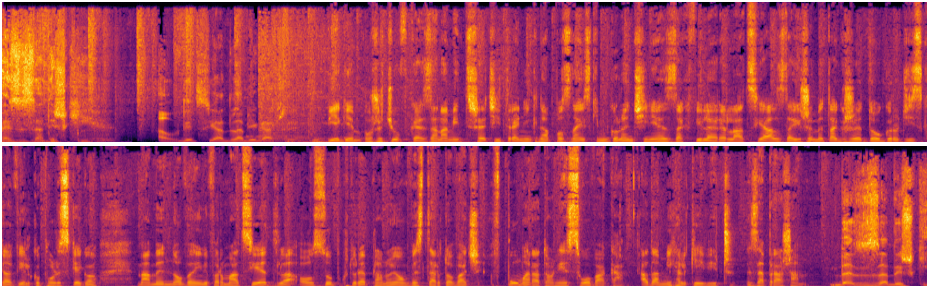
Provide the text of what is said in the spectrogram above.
Bez zadyszki. Audycja dla biegaczy. Biegiem po życiówkę za nami trzeci trening na poznańskim Golęcinie. Za chwilę relacja. Zajrzymy także do Grodziska Wielkopolskiego. Mamy nowe informacje dla osób, które planują wystartować w półmaratonie Słowaka. Adam Michalkiewicz, zapraszam. Bez zadyszki.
